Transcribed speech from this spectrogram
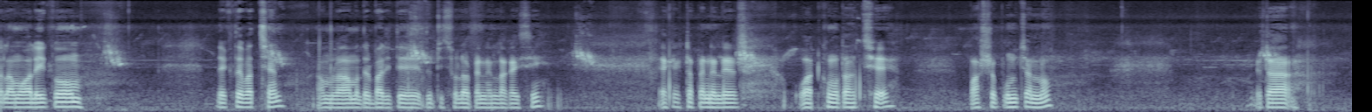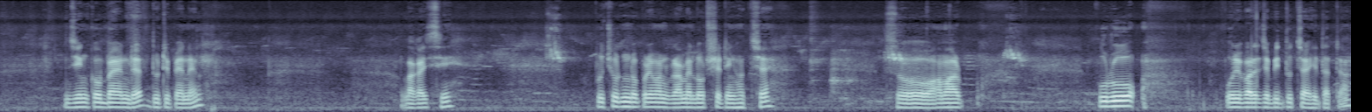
আসসালামু আলাইকুম। দেখতে পাচ্ছেন, আমরা আমাদের বাড়িতে দুটি সোলার প্যানেল লাগাইছি। এক একটা প্যানেলের ওয়াট ক্ষমতা হচ্ছে পাঁচশো পঞ্চান্ন। এটা জিঙ্কো ব্র্যান্ডের দুটি প্যানেল লাগাইছি। প্রচণ্ড পরিমাণ গ্রামে লোডশেডিং হচ্ছে। সো আমার পুরো পরিবারের যে বিদ্যুৎ চাহিদাটা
